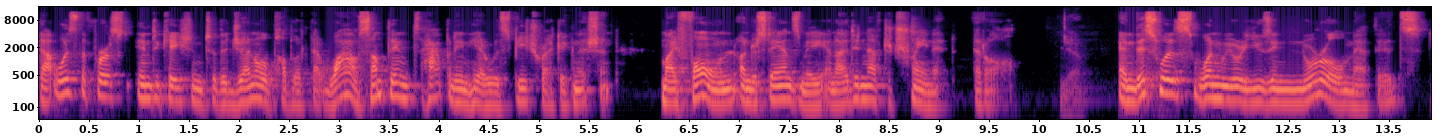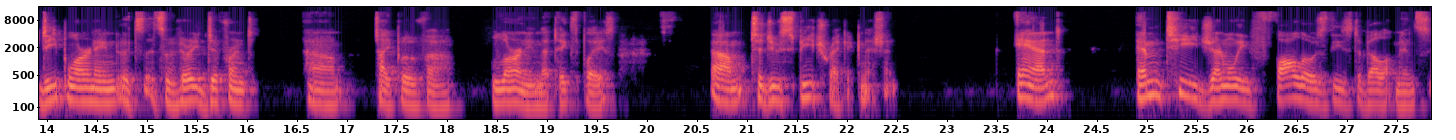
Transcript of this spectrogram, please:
that was the first indication to the general public that wow, something's happening here with speech recognition. My phone understands me, and I didn't have to train it at all. Yeah. And this was when we were using neural methods, deep learning. It's it's a very different um, type of uh, learning that takes place um, to do speech recognition. And MT generally follows these developments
